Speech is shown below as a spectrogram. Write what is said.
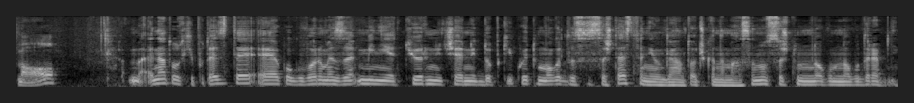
small. Едната от хипотезите е, ако говорим за миниатюрни черни дупки, които могат да са съществени от гледна точка на маса, но също много, много дребни.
